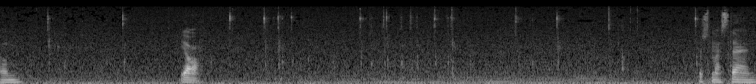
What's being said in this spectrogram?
um yeah where's my stand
